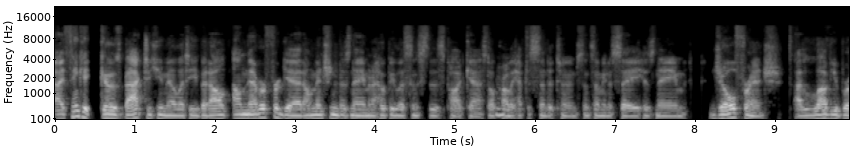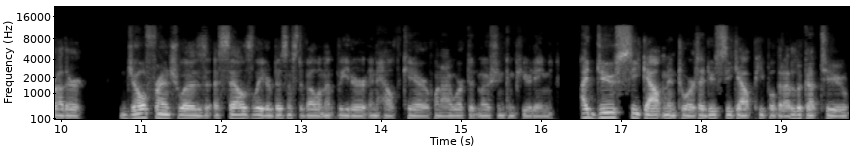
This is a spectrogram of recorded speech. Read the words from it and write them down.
I think it goes back to humility, but I'll I'll never forget. I'll mention his name, and I hope he listens to this podcast. I'll mm-hmm. probably have to send it to him since I'm going to say his name. Joel French. I love you, brother. Joel French was a sales leader, business development leader in healthcare when I worked at Motion Computing. I do seek out mentors. I do seek out people that I look up to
